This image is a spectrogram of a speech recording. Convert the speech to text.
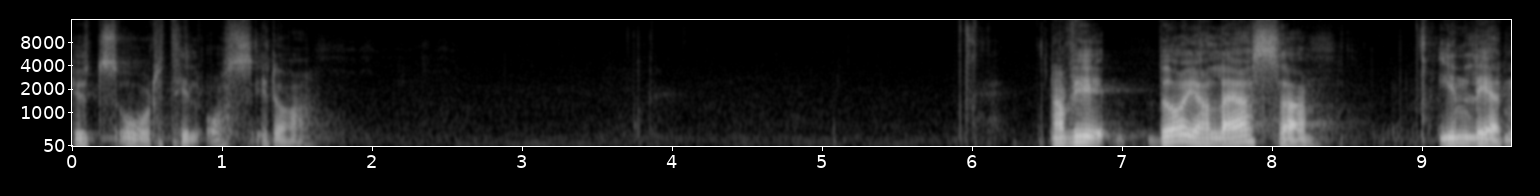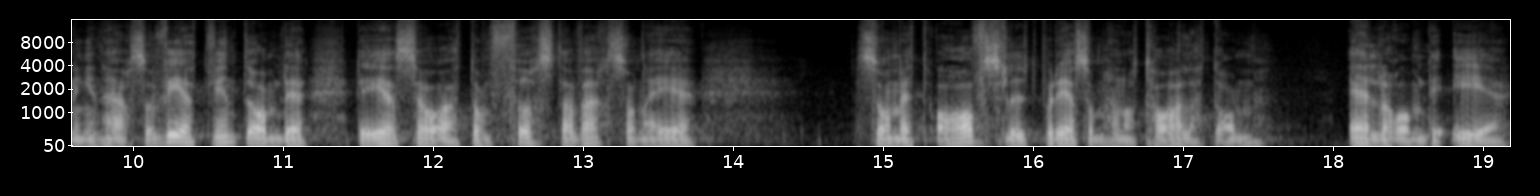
Guds ord till oss idag. När vi börjar läsa inledningen här så vet vi inte om det, det är så att de första verserna är som ett avslut på det som han har talat om eller om det är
